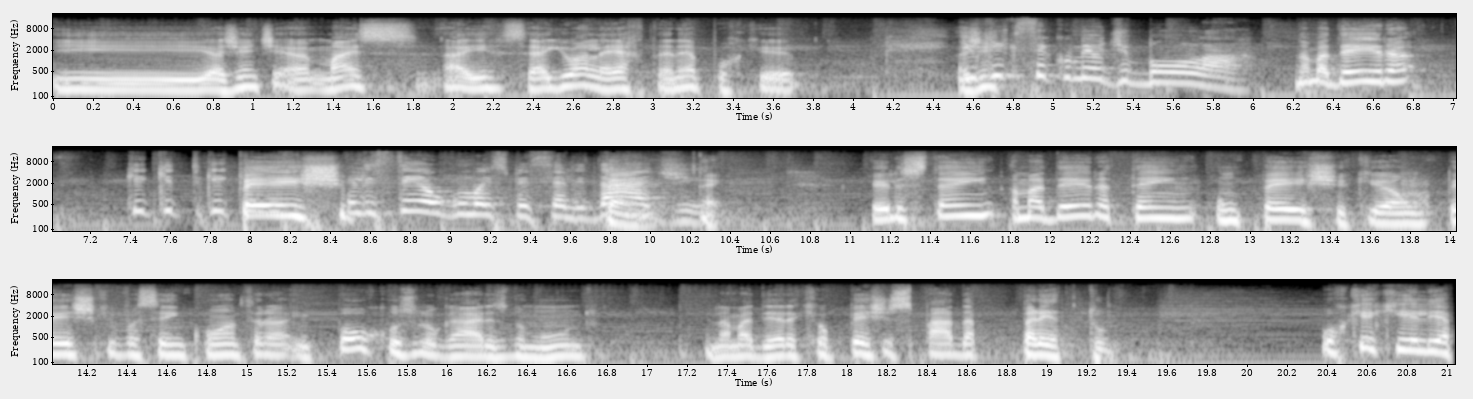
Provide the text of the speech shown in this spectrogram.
E a gente, é mais aí segue o alerta, né? Porque e gente... o que, que você comeu de bom lá? Na Madeira, que, que, que, peixe. Eles têm alguma especialidade? Tem, tem. Eles têm, a Madeira tem um peixe que é um peixe que você encontra em poucos lugares do mundo, na Madeira, que é o peixe espada preto. Por que, que ele é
